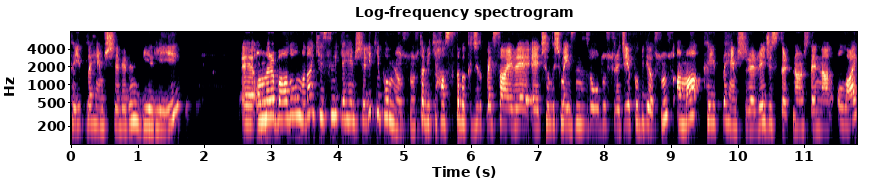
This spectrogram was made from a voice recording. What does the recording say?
kayıtlı hemşirelerin birliği. E, onlara bağlı olmadan kesinlikle hemşirelik yapamıyorsunuz. Tabii ki hasta bakıcılık vesaire e, çalışma izniniz olduğu sürece yapabiliyorsunuz ama kayıtlı hemşire, registered nurse denilen olay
